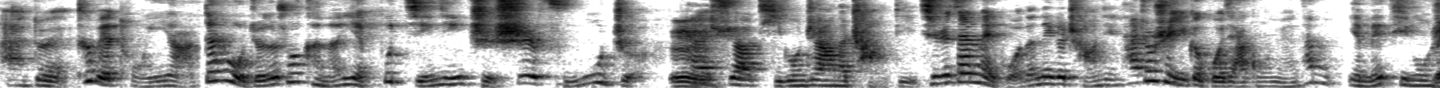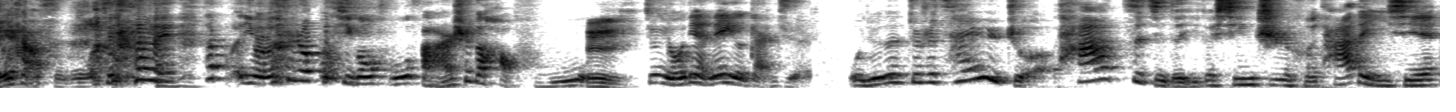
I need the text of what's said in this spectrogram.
哎，对，特别同意啊！但是我觉得说，可能也不仅仅只是服务者，嗯他需要提供这样的场地。其实，在美国的那个场景，它就是一个国家公园，它也没提供没啥服务，没，它有的时候不提供服务，反而是个好服务，嗯就有点那个感觉。我觉得就是参与者他自己的一个心智和他的一些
